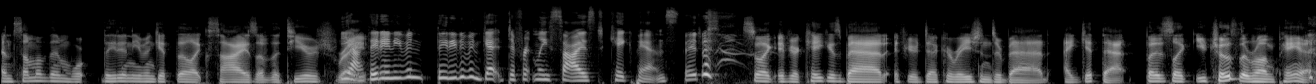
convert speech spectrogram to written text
and some of them were they didn't even get the like size of the tiers right. Yeah, they didn't even they didn't even get differently sized cake pans. They just so like if your cake is bad, if your decorations are bad, I get that, but it's like you chose the wrong pan.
